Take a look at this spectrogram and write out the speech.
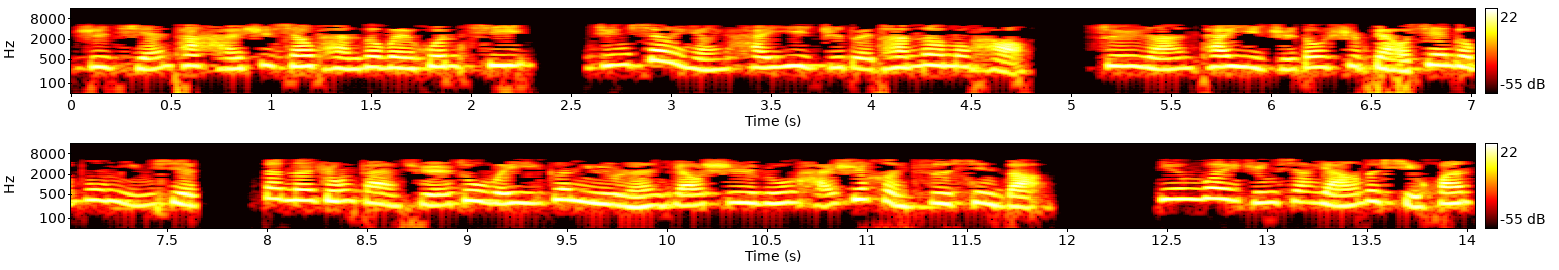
之前他还是萧谈的未婚妻，君向阳还一直对他那么好。虽然他一直都是表现的不明显，但那种感觉，作为一个女人，姚诗如还是很自信的。因为君向阳的喜欢，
